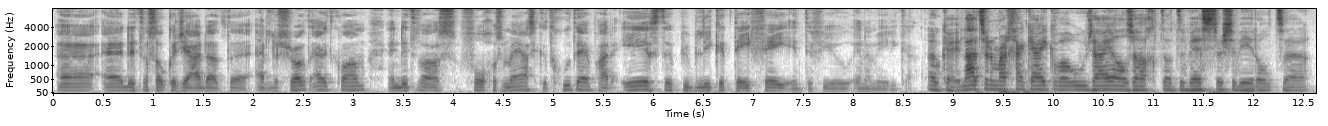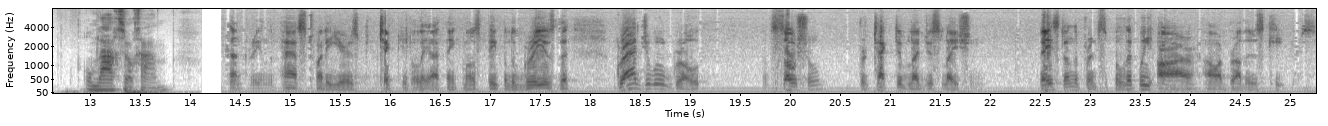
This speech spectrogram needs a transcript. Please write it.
Eh, eh, dit was ook het jaar dat Atlas Shrugged uitkwam. En dit was volgens mij, als ik het goed heb, haar eerste publieke tv-interview in Amerika. Oké, laten we er maar gaan kijken hoe zij al zag dat de westerse wereld omlaag zou gaan. Country in the past 20 years particularly, I think most people agree, is the gradual growth of social protective legislation based on the principle that we are our brother's keepers.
